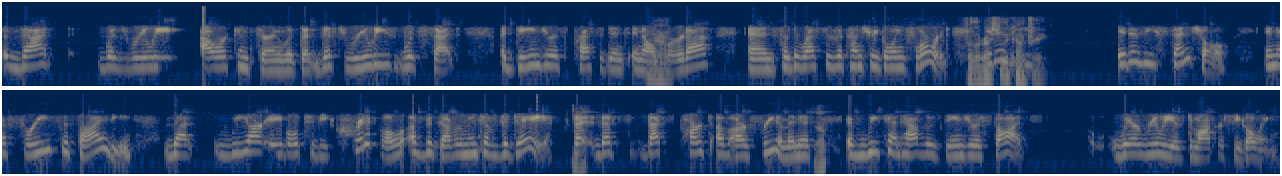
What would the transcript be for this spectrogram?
that was really our concern was that this really would set a dangerous precedent in Alberta and for the rest of the country going forward. For the rest It of the country. It is essential in a free society that we are able to be critical of the government of the day. That that's that's part of our freedom. And if Yep. if we can't have those dangerous thoughts, where really is democracy going?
